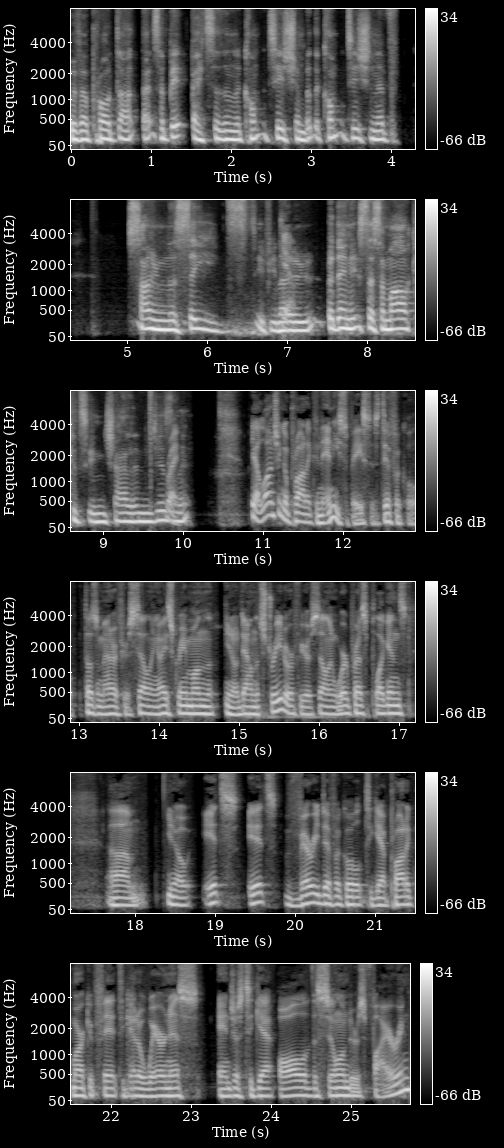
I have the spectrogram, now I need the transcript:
with a product that's a bit better than the competition, but the competition have sown the seeds, if you know. But then it's just a marketing challenge, isn't Right. it? Yeah, launching a product in any space is difficult. It doesn't matter if you're selling ice cream on the you know down the street or if you're selling WordPress plugins. Um, you know, it's it's very difficult to get product market fit, to get awareness, and just to get all of the cylinders firing.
